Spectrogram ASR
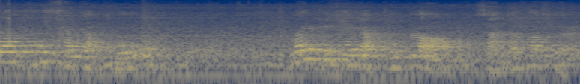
ว่าผู้ใครอยากทุบไม่มีใครอยากทุบหรอกสารเจ้าพ่อเสือน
